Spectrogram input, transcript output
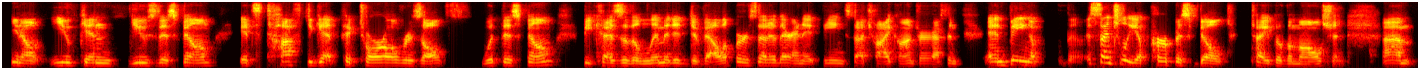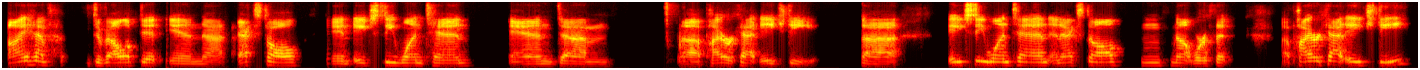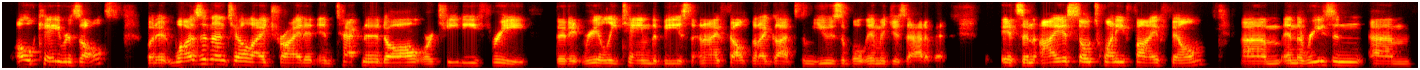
you know, you can use this film. It's tough to get pictorial results with this film because of the limited developers that are there and it being such high contrast and, and being a, essentially a purpose built type of emulsion. Um, I have developed it in uh, Xtol, in HC110, and um, uh, PyroCat HD. Uh, HC110 and Xtol, mm, not worth it. Uh, PyroCat HD, okay results, but it wasn't until I tried it in Technidol or TD3 that it really tamed the beast, and I felt that I got some usable images out of it. It's an ISO 25 film, um, and the reason um,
